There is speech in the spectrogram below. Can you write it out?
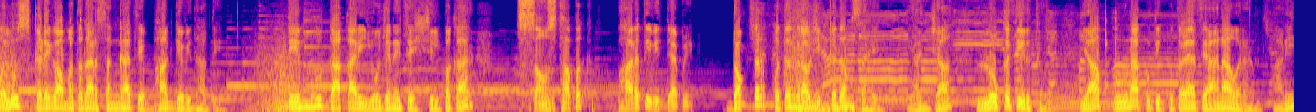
पलूस कडेगाव मतदारसंघाचे भाग्य विधाते टेंभू ताकारी योजनेचे शिल्पकार संस्थापक भारती विद्यापीठ. डॉक्टर पतंगरावजी कदम साहेब यांच्या लोकतीर्थ या पूर्णाकृती पुतळ्याचे अनावरण आणि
